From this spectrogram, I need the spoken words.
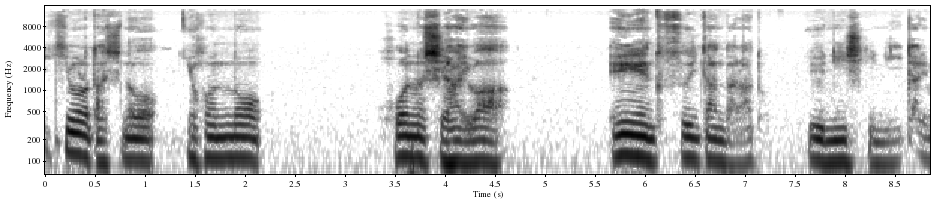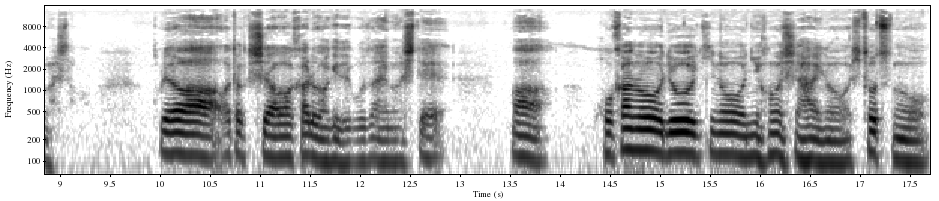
生き物たちの日本の法の支配は延々と続いたんだなという認識に至りました。これは私は分かるわけでございましてまあ他の領域の日本支配の一つの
